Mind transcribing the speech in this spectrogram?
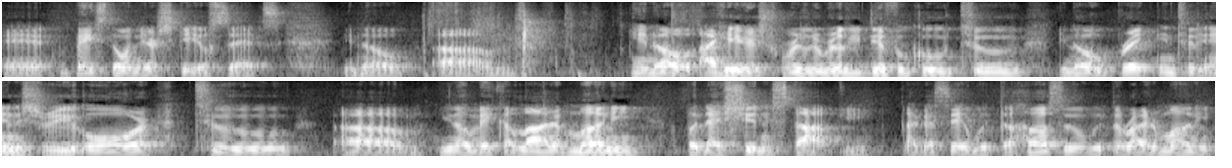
and based on their skill sets. You know, um, you know, I hear it's really, really difficult to, you know, break into the industry or to, um, you know, make a lot of money, but that shouldn't stop you. Like I said, with the hustle, with the right of money,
